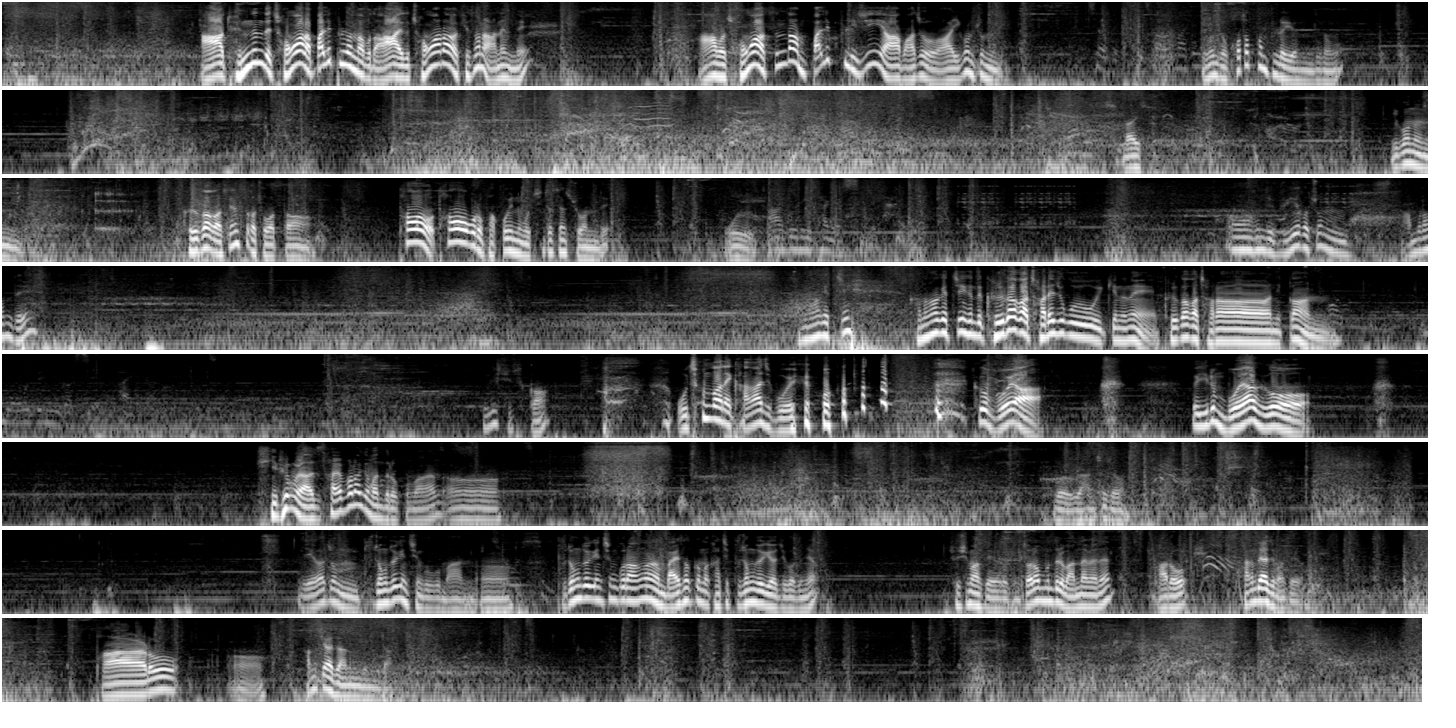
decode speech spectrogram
아 됐는데 정화라 빨리 풀렸나보다. 아 이거 정화라 계산을 안했네. 아 뭐 정화 쓴 다음 빨리 풀리지? 아 맞아. 아 이건 좀 이건 좀 허접한 플레이였는데 너무. 나이스. 이거는 글가가 센스가 좋았다. 타워 타워로 받고 있는 거 진짜 센스 좋았는데. 오. 아군이 당했습니다. 아 근데 위에가 좀 암울한데? 가능하겠지? 가능하겠지? 근데 글가가 잘해주고 있기는 해. 글가가 잘하니까 이길 수 있을까? 5천만에 강아지 뭐예요? 그거 뭐야? 그 이름 뭐야 그거? 이름을 아주 살벌하게 만들었구만. 어. 뭐야 왜 안 쳐져? 얘가 좀 부정적인 친구구만. 어. 부정적인 친구랑은 말 섞으면 같이 부정적이어지거든요. 조심하세요, 여러분. 저런 분들을 만나면은 바로 상대하지 마세요. 바로 어, 함께하지 않으면 됩니다.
